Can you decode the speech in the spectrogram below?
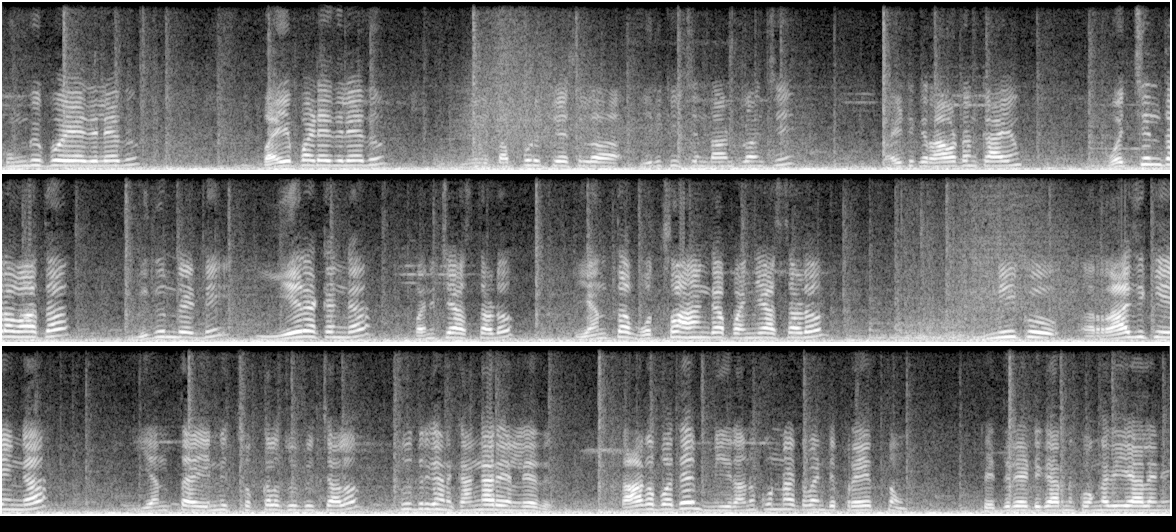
కుంగిపోయేది లేదు భయపడేది లేదు. మీ తప్పుడు కేసులో ఇరికిచ్చిన దాంట్లోంచి బయటికి రావటం ఖాయం. వచ్చిన తర్వాత మిథున్ రెడ్డి ఏ రకంగా పనిచేస్తాడో ఎంత ఉత్సాహంగా పనిచేస్తాడో మీకు రాజకీయంగా ఎంత ఎన్ని చుక్కలు చూపించాలో చూద్దరు కానీ కంగారేం లేదు. కాకపోతే మీరు అనుకున్నటువంటి ప్రయత్నం పెద్దిరెడ్డి గారిని కొంగదీయాలని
